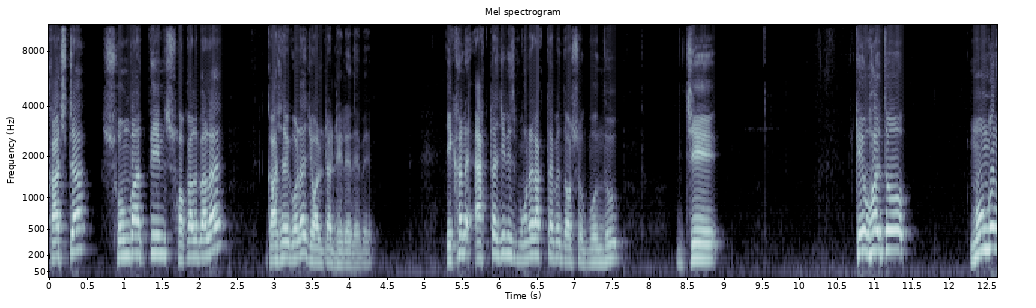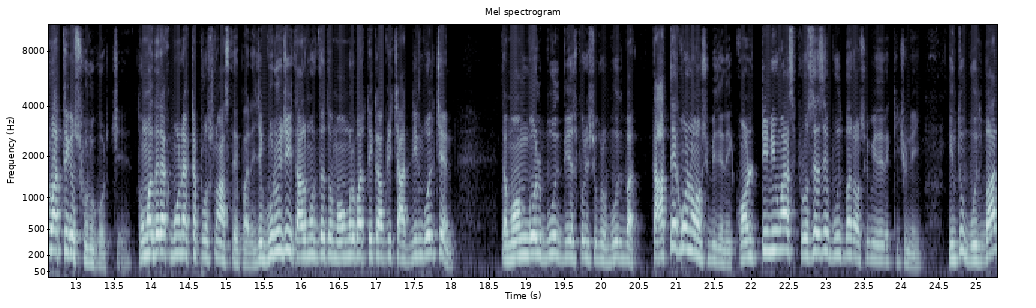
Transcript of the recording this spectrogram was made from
কাজটা, সোমবার দিন সকালবেলায় গাছের গোড়ায় জলটা ঢেলে দেবে। এখানে একটা জিনিস মনে রাখতে হবে দর্শক বন্ধু, যে কেউ হয়তো মঙ্গলবার থেকে শুরু করছে। তোমাদের এক মনে একটা প্রশ্ন আসতে পারে যে, গুরুজি, তার মধ্যে তো মঙ্গলবার থেকে আপনি চার দিন বলছেন। তা মঙ্গল, বুধ, বৃহস্পতি, শুক্র, বুধবার, তাতে কোনো অসুবিধে নেই। কন্টিনিউয়াস প্রসেসে বুধবার অসুবিধে কিছু নেই। কিন্তু বুধবার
